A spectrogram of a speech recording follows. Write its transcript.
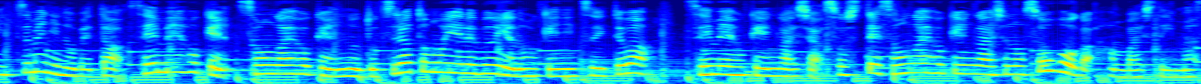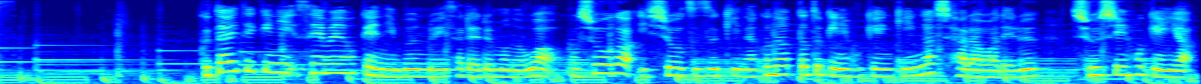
3つ目に述べた生命保険損害保険のどちらともいえる分野の保険については生命保険会社そして損害保険会社の双方が販売しています。具体的に生命保険に分類されるものは保証が一生続き亡くなった時に保険金が支払われる就寝保険や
